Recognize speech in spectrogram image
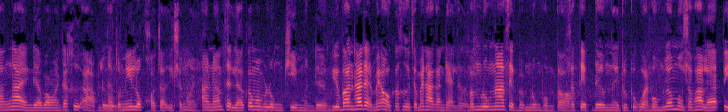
ล้างหน้าอย่างเดียวบางวันก็คืออาบเลยแต่ตรงนี้ลกขอจัดอีกสักหน่อยอาบน้ำเสร็จแล้วก็มาบำรุงครีมเหมือนเดิม อยู่บ้านถ้าแดดไม่ออกก็คือจะไม่ทากันแดดเลยบำรุงหน้าเสร็จบำรุงผมต่อสเต็ปเดิมในทุกๆวัน ผมเริ่มหมดสภาพแล้วปี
